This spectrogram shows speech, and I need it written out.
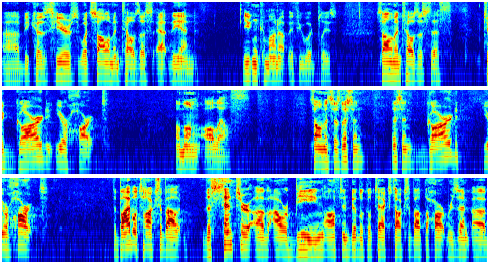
Uh, because here's what Solomon tells us at the end. You can come on up if you would, please. Solomon tells us this to guard your heart among all else. Solomon says, Listen, listen, guard your heart. The Bible talks about the center of our being. Often, biblical text talks about the heart uh,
